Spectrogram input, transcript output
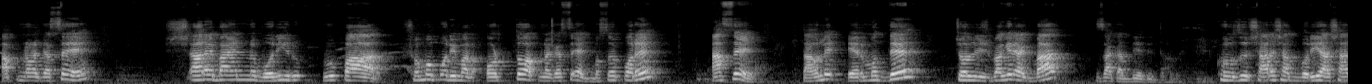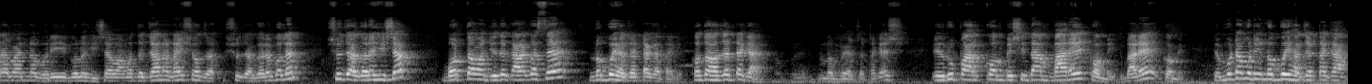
আপনার কাছে সাড়ে বায়ান্ন বড়ি রূপার সমপরিমাণ অর্থ আপনার কাছে এক বছর পরে আছে, তাহলে এর মধ্যে চল্লিশ ভাগের এক ভাগ জাকাত দিয়ে দিতে হবে। খজুর সাড়ে সাত বড়ি আর সাড়ে বান্ন বড়ি এগুলো হিসাব আমাদের জানা নাই, সোজা- করে বলেন। সোজা করে হিসাব, বর্তমান যদি কার কাছে নব্বই হাজার টাকা থাকে, কত হাজার টাকা? নব্বই হাজার টাকা। রূপার কম বেশি দাম বাড়ে, কমে বাড়ে, কমে। তো মোটামুটি নব্বই হাজার টাকা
